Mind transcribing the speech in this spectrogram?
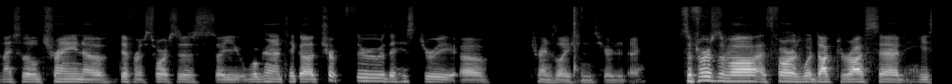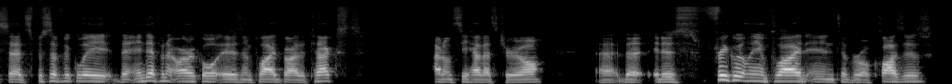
nice little train of different sources. So you, we're going to take a trip through the history of translations here today. So first of all, as far as what Dr. Ross said, he said specifically the indefinite article is implied by the text. I don't see how that's true at all. Uh, that it is frequently implied in temporal clauses.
